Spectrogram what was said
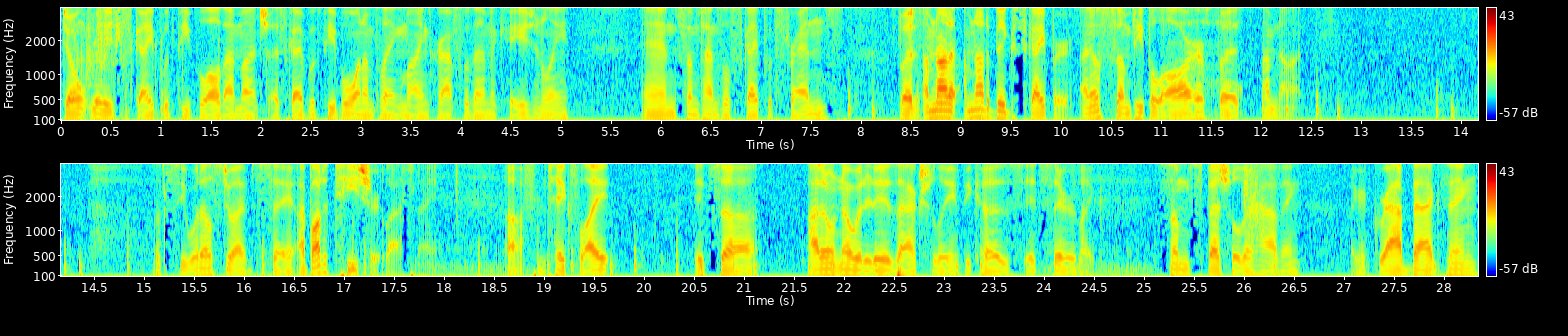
don't really Skype with people all that much. I Skype with people when I'm playing Minecraft with them occasionally, and sometimes I'll Skype with friends. But I'm not. A, I'm not a big Skyper. I know some people are, but I'm not. Let's see. What else do I have to say? I bought a T-shirt last night uh, from Take Flight. It's uh, I don't know what it is actually because it's their like some special they're having like a grab bag thing.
